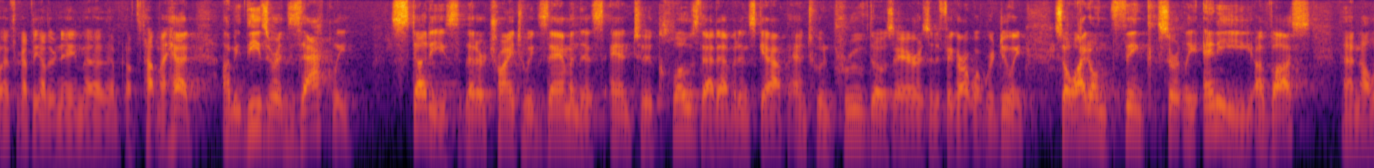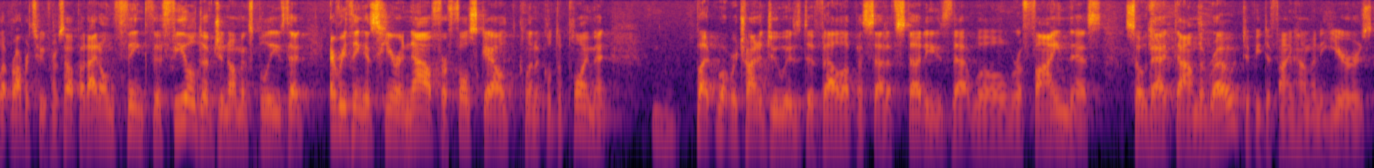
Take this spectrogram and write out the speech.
I forgot the other name uh, off the top of my head, I mean, these are exactly studies that are trying to examine this and to close that evidence gap and to improve those errors and to figure out what we're doing. So I don't think certainly any of us, and I'll let Robert speak for himself, but I don't think the field of genomics believes that everything is here and now for full-scale clinical deployment. But what we're trying to do is develop a set of studies that will refine this so that down the road, to be defined how many years,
